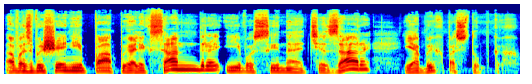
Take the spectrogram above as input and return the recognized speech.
о возвышении папы Александра и его сына Чезаре и об их поступках.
